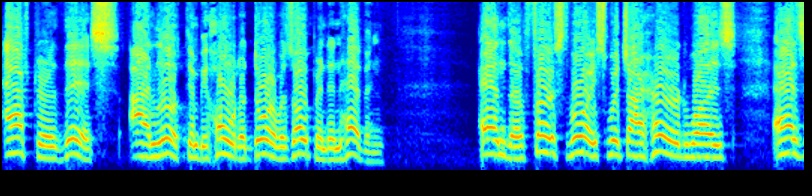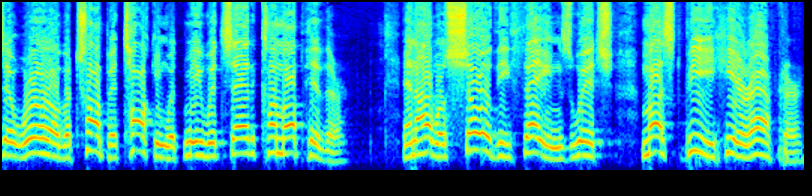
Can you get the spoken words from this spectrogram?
After this I looked, and behold, a door was opened in heaven. And the first voice which I heard was as it were of a trumpet talking with me, which said, Come up hither, and I will show thee things which must be hereafter.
